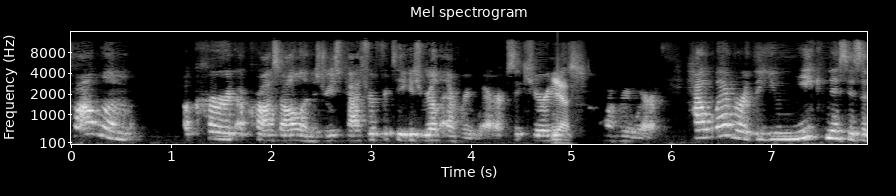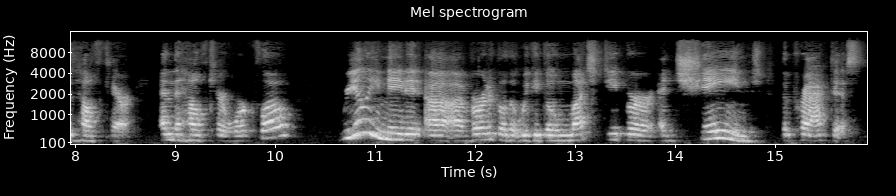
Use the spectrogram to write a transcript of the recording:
problem occurred across all industries. Password fatigue is real everywhere. Security yes. everywhere. However, the uniquenesses of healthcare and the healthcare workflow really made it a, a, vertical that we could go much deeper and change the practice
